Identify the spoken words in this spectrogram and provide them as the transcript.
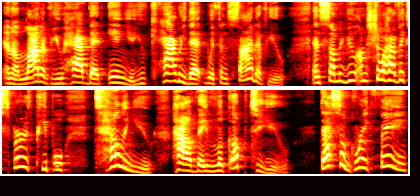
And a lot of you have that in you. You carry that with inside of you. And some of you, I'm sure, have experienced people telling you how they look up to you that's a great thing.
